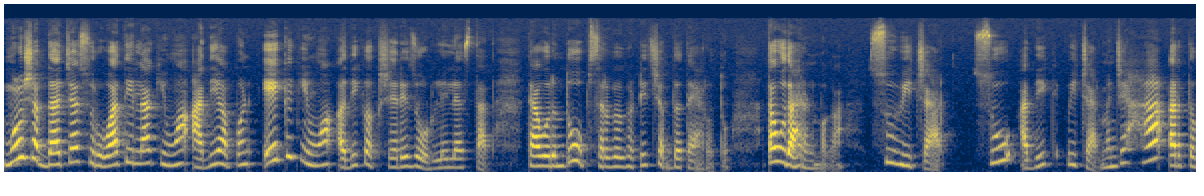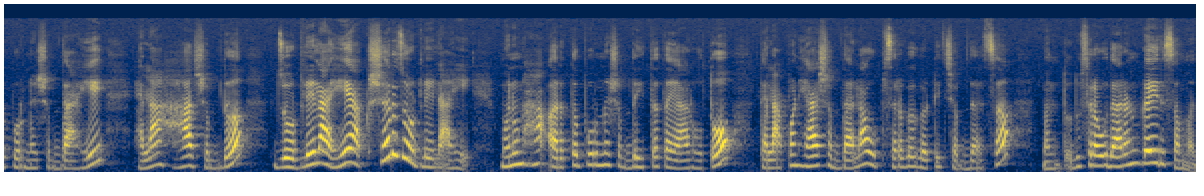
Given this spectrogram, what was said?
मूळ शब्दाच्या सुरुवातीला किंवा आधी आपण एक किंवा अधिक अक्षरे जोडलेले असतात. त्यावरून तो उपसर्गघटित शब्द तयार होतो. आता उदाहरण बघा. सुविचार. सु अधिक विचार. म्हणजे हा अर्थपूर्ण शब्द आहे. ह्याला हा शब्द जोडलेला आहे अक्षर जोडलेला आहे. म्हणून हा अर्थपूर्ण शब्द इथं तयार होतो. त्याला आपण ह्या शब्दाला उपसर्गघटित शब्द असं म्हणतो. दुसरं उदाहरण गैरसमज.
